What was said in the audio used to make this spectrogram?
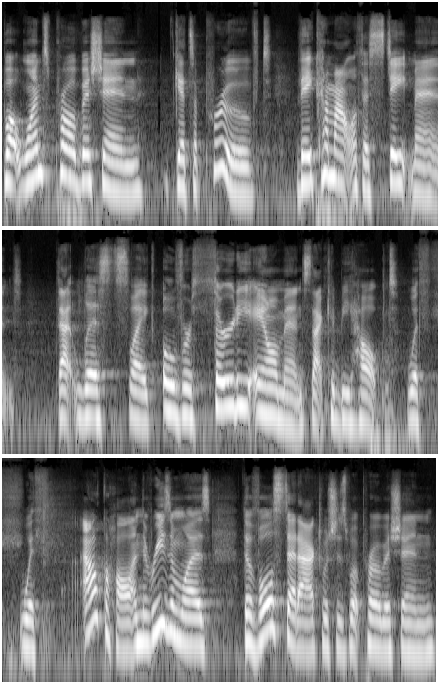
But once prohibition gets approved, they come out with a statement that lists like over 30 ailments that could be helped with with alcohol. And the reason was the Volstead Act, which is what prohibition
